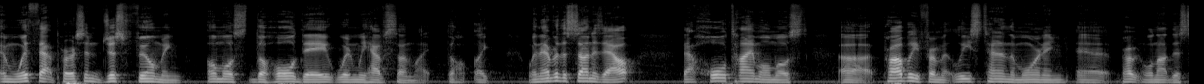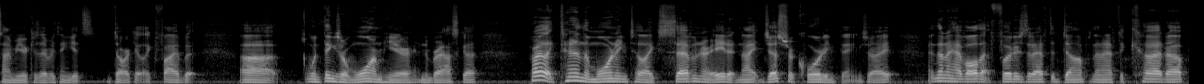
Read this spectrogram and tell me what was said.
am with that person just filming almost the whole day when we have sunlight the like whenever the sun is out that whole time almost uh, probably from at least 10 in the morning uh, probably well not this time of year because everything gets dark at like 5 but uh, when things are warm here in nebraska probably like 10 in the morning to like 7 or 8 at night just recording things right? And then i have all that footage that i have to dump and then i have to cut up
